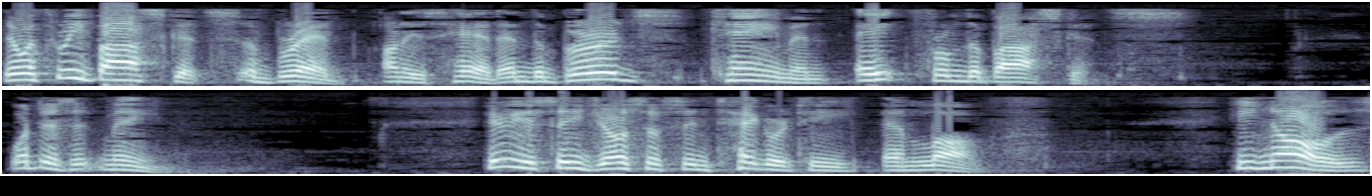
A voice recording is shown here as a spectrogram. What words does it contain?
There were three baskets of bread on his head, and the birds came and ate from the baskets. What does it mean? Here you see Joseph's integrity and love. He knows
